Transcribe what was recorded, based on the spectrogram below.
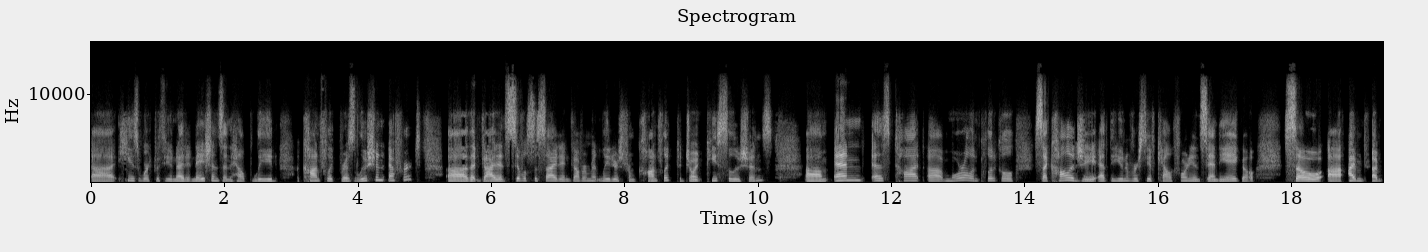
uh, he's worked with the United Nations and helped lead a conflict resolution effort uh, that guided civil society and government leaders from conflict to joint peace solutions, um, and has taught uh, moral and political psychology at the University of California in San Diego. So uh, I'm, I'm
